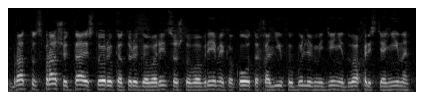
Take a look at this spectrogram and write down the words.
Брат тут спрашивает та историю, которая говорится, что во время какого-то халифа были в Медине два христианина –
